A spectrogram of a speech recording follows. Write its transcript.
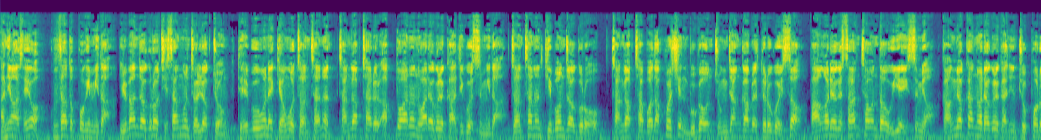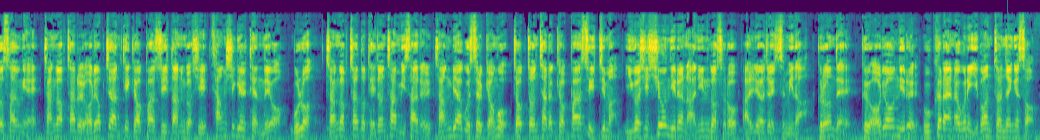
안녕하세요. 군사돋보기입니다. 일반적으로 지상군 전력 중 대부분의 경우 전차는 장갑차를 압도하는 화력을 가지고 있습니다. 전차는 기본적으로 장갑차보다 훨씬 무거운 중장갑을 두르고 있어 방어력에서 한 차원 더 위에 있으며 강력한 화력을 가진 주포를 사용해 장갑차를 어렵지 않게 격파할 수 있다는 것이 상식일 텐데요. 물론 장갑차도 대전차 미사일을 장비하고 있을 경우 적 전차를 격파할 수 있지만 이것이 쉬운 일은 아닌 것으로 알려져 있습니다. 그런데 그 어려운 일을 우크라이나군이 이번 전쟁에서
